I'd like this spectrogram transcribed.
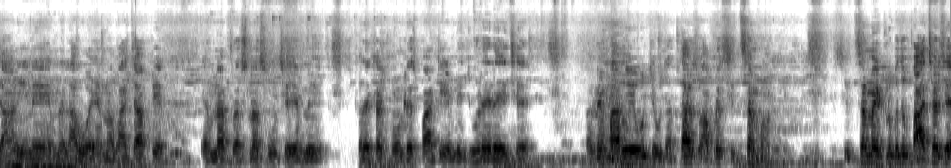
જાણીને, એમને લાવવો એમના વાચા આપીએ, એમના પ્રશ્ન શું છે, એમની ખરેખર કોંગ્રેસ પાર્ટી એમની જોડે રહી છે. અને મારું એવું કેવું છે, અત્યાર આપણે શિક્ષણમાં શિક્ષણમાં એટલું બધું પાછળ છે,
